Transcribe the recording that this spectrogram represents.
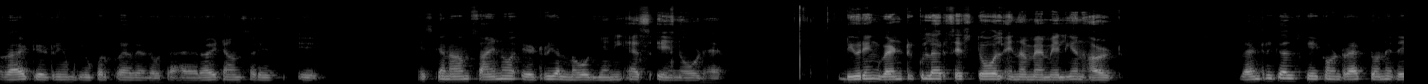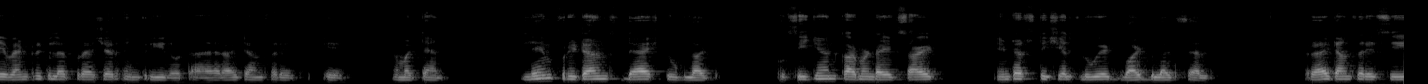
right atrium के ऊपर प्रेजेंट होता है राइट आंसर इज़ ए इसका नाम साइनो एट्रियल नोड यानी एस ए नोड है during ventricular systole in a mammalian heart ventricles के कॉन्ट्रैक्ट होने से वेंट्रिकुलर प्रेशर इंक्रीज होता है। Right answer is A number ten lymph returns dash to blood oxygen carbon dioxide interstitial fluid white blood cells right answer is C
